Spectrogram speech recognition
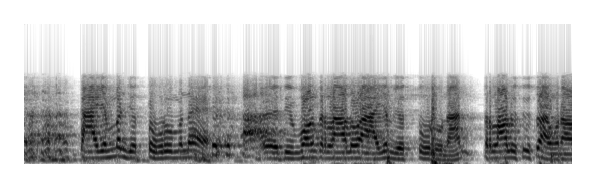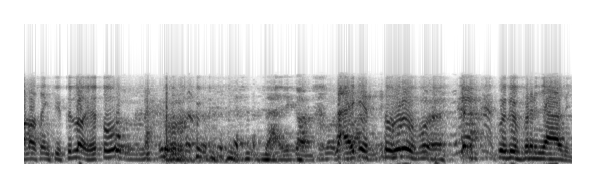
Kayemen yo turu meneh. Eh di wong terlalu ayem yo turunan, terlalu susah ora ana sing didelok yo turu. Saiki kon Saiki turu. Kudu bernyali.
